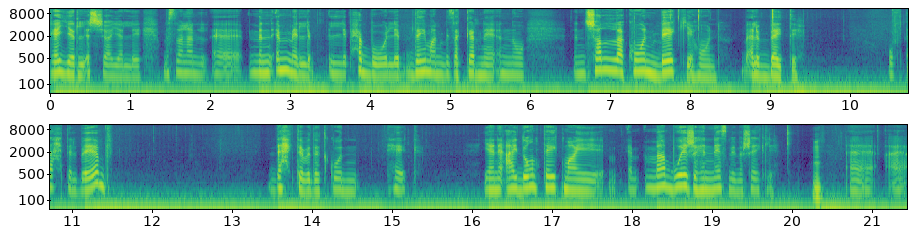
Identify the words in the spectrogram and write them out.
غير الأشياء يلي. مثلا آه من أمي اللي, اللي بحبه واللي دايما بذكرني إنه إن شاء الله أكون باكية هون بقلب بيتي. وفتحت الباب ضحكتي بدها تكون هيك يعني I don't take my ما بواجه الناس بمشاكلي. آه آه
